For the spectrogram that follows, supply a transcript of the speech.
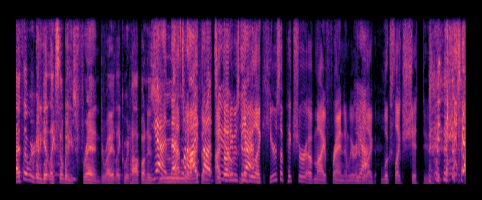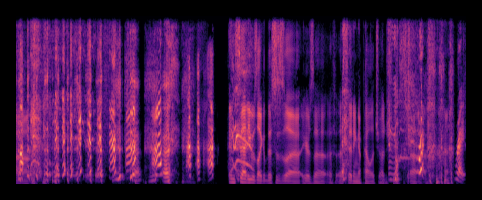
I thought we were going to get like somebody's friend, right? Like we would hop on a Yeah, Zoom. that's what I thought, Too. I thought he was going to Yeah. be like, Here's a picture of my friend. And we were going to Yeah. be like, Looks like shit, dude. Uh, Uh, Instead, he was like, "This is a here's a, a sitting appellate judge who's uh, right.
